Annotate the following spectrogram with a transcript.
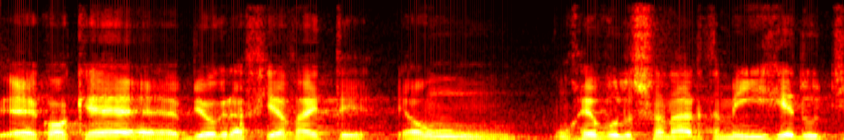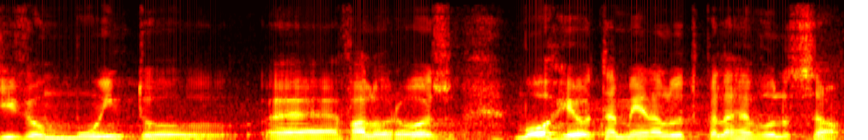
É, qualquer biografia vai ter. É um, um revolucionário também irredutível, muito é, valoroso. Morreu também na luta pela revolução.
